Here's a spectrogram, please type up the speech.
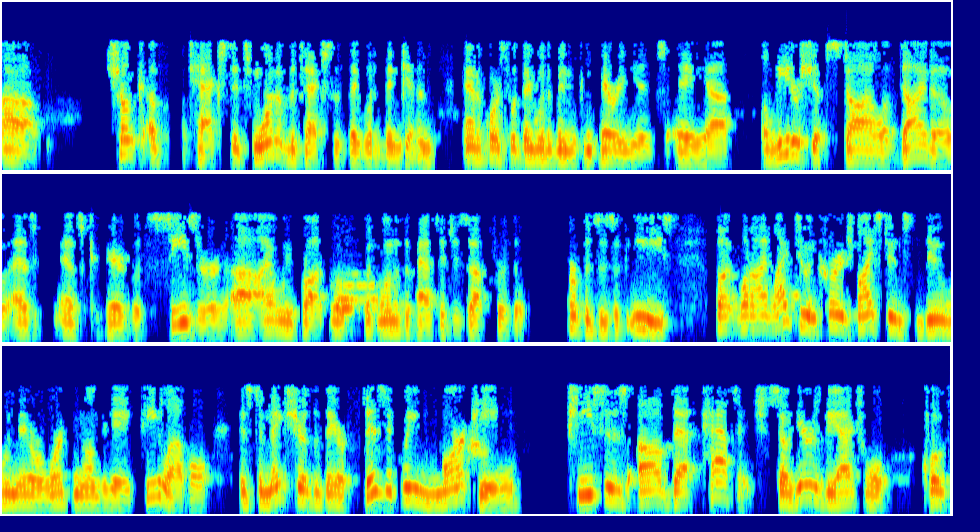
uh, chunk of text. It's one of the texts that they would have been given. And of course, what they would have been comparing is a uh, a leadership style of Dido as as compared with Caesar. Uh, I only brought put one of the passages up for the purposes of ease. But what I like to encourage my students to do when they are working on the AP level is to make sure that they are physically marking pieces of that passage. So here's the actual quote,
